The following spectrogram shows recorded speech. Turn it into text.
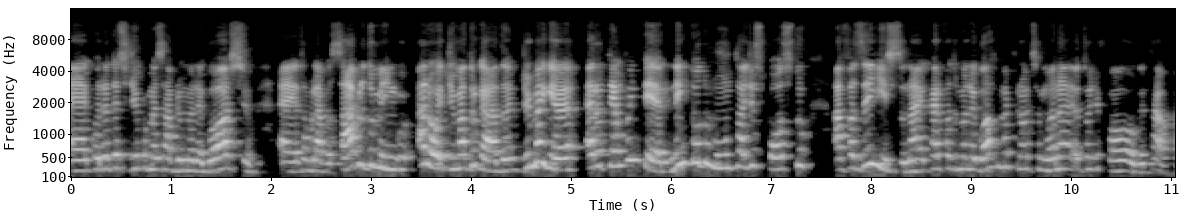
É, quando eu decidi começar a abrir o meu negócio, é, eu trabalhava sábado, domingo, à noite, de madrugada, de manhã, era o tempo inteiro. Nem todo mundo está disposto a fazer isso, né? Eu quero fazer meu negócio, mas final de semana eu tô de folga e tal.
